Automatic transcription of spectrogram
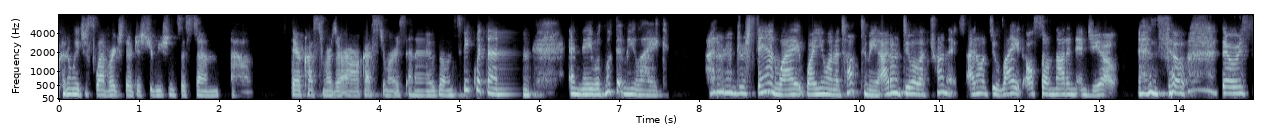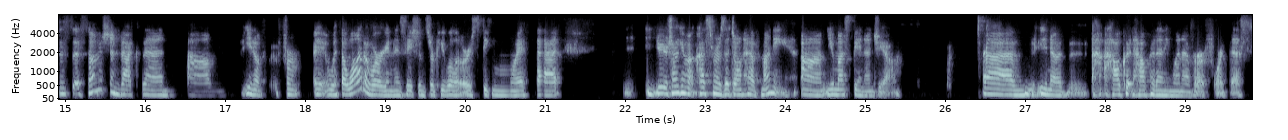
Couldn't we just leverage their distribution system? Uh, their customers are our customers, and I would go and speak with them, and they would look at me like, "I don't understand why why you want to talk to me. I don't do electronics. I don't do light. Also, I'm not an NGO." And so there was this assumption back then, um, you know, from eh, with a lot of organizations or people that we're speaking with that you're talking about customers that don't have money. Um, you must be an NGO um, you know, how could how could anyone ever afford this?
